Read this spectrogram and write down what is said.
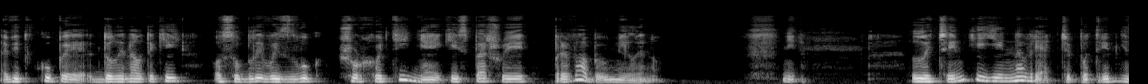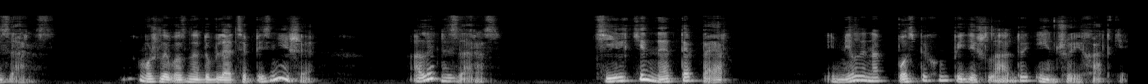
від купи долинав такий особливий звук шурхотіння, який спершу її привабив Мілину. Ні, личинки їй навряд чи потрібні зараз. Можливо, знадобляться пізніше, але не зараз. Тільки не тепер. І Мілина поспіхом підійшла до іншої хатки.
